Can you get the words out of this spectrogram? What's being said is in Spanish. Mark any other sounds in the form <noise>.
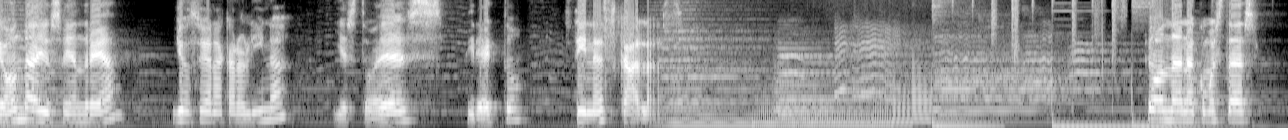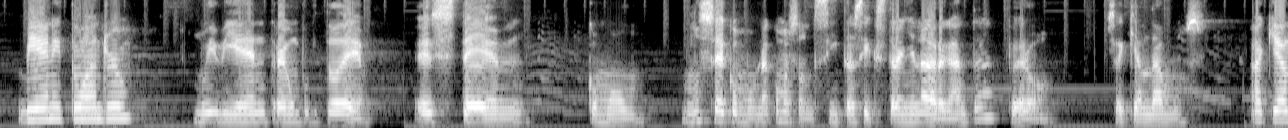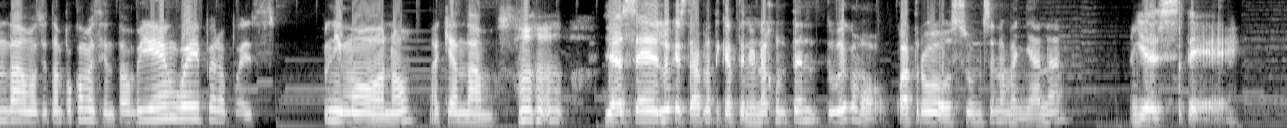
¿Qué onda? Yo soy Andrea. Yo soy Ana Carolina. Y esto es Directo. Sin escalas. ¿Qué onda, Ana? ¿Cómo estás? Bien, ¿y tú, Andrew? Muy bien, traigo un poquito de, este, como, no sé, como una soncita así extraña en la garganta, pero pues aquí andamos. Aquí andamos, yo tampoco me siento bien, güey, pero pues ni modo, ¿no? Aquí andamos. <laughs> ya sé, es lo que estaba platicando. Tenía una junta, tuve como cuatro Zooms en la mañana y este,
